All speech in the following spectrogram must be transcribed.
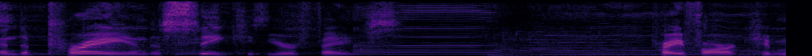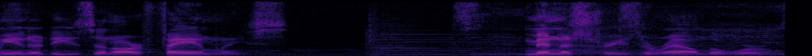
and to pray and to seek your face. Pray for our communities and our families, ministries around the world.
